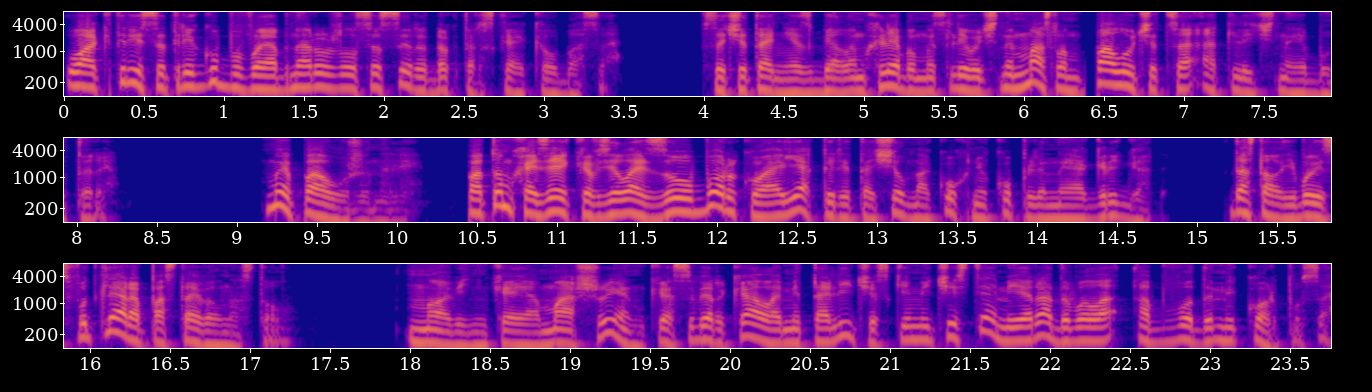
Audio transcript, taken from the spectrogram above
у актрисы Трегубовой обнаружился сыр и докторская колбаса. В сочетании с белым хлебом и сливочным маслом получатся отличные бутеры. Мы поужинали. Потом хозяйка взялась за уборку, а я перетащил на кухню купленный агрегат. Достал его из футляра, поставил на стол. Новенькая машинка сверкала металлическими частями и радовала обводами корпуса,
